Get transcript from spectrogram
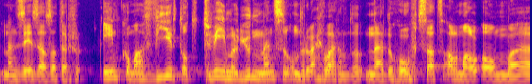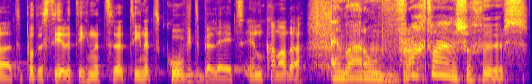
men zei zelfs dat er 1,4 tot 2 miljoen mensen onderweg waren naar de hoofdstad, allemaal om uh, te protesteren tegen het, tegen het COVID-beleid in Canada. En waarom vrachtwagenchauffeurs?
